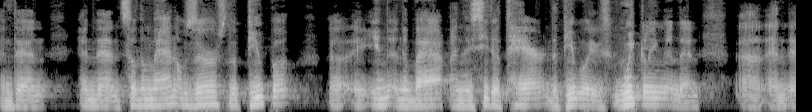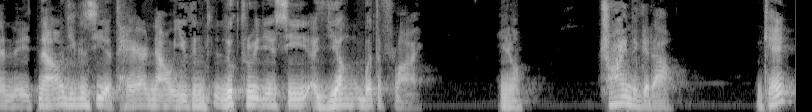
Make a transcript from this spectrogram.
and then and then so the man observes the pupa uh, in, in the bag, and they see the tear. The pupa is wiggling, and then uh, and and it, now you can see a tear. Now you can look through it. and You see a young butterfly, you know, trying to get out. Okay?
